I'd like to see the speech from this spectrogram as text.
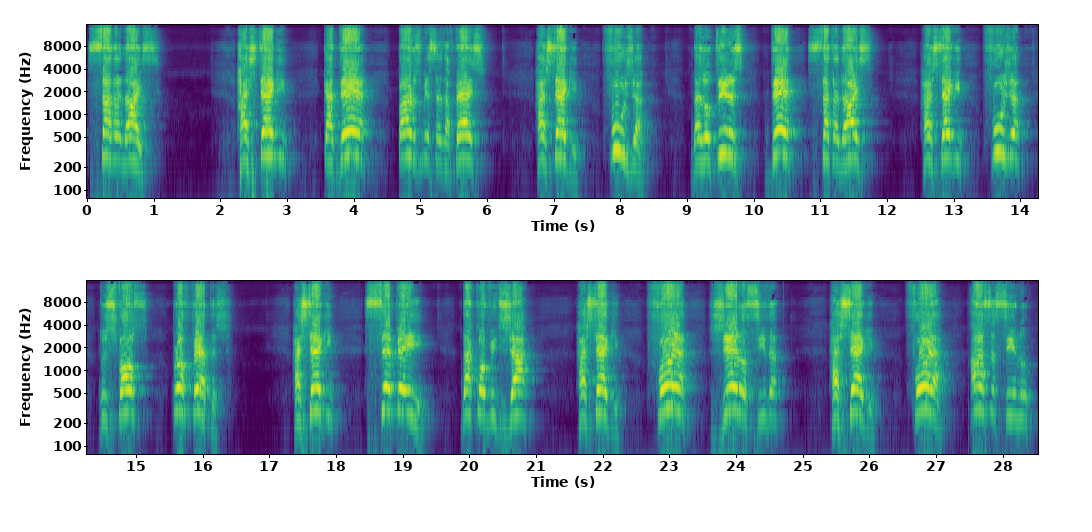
Satanás. Hashtag cadeia para os mensageiros da fé. Hashtag fuja das doutrinas de Satanás. Hashtag fuja dos falsos profetas. Hashtag CPI da Covid já. Hashtag fora genocida. Hashtag fora assassino.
